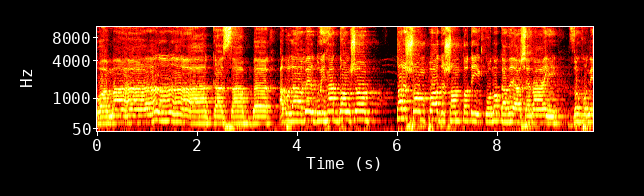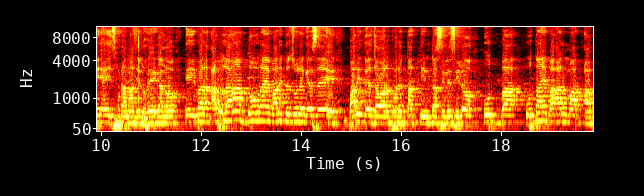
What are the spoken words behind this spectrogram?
ওয়া মা কাসাব। আহাবের দুই হাত ধ্বংস। তার সম্পদ, সন্ততি কোনো কাজে আসে নাই। যখনই এই ছোড়া নাজিল হয়ে গেল, এইবার আবুল আহাব দৌড়ায় বাড়িতে চলে গেছে। বাড়িতে যাওয়ার পরে তার তিনটা ছেলে ছিল, উতবা, উতাইবা আর মাত আব।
